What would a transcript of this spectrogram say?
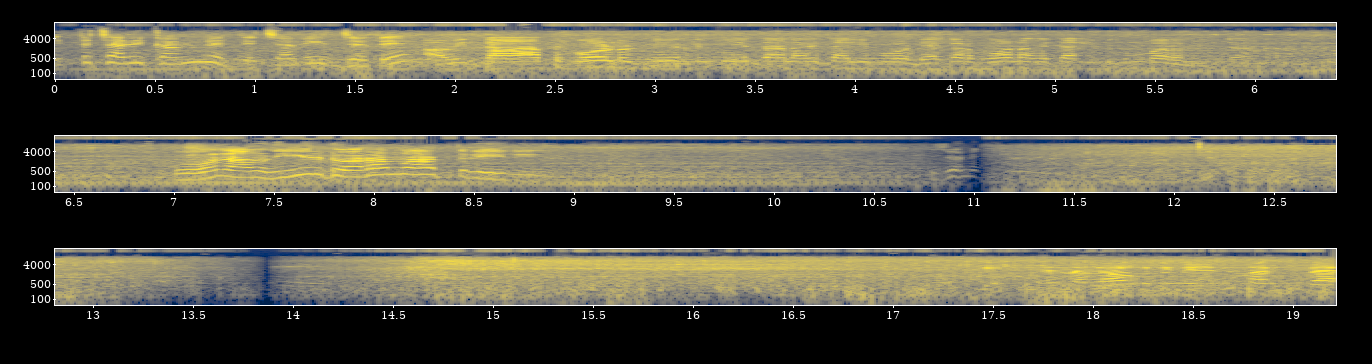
ಇತ್ತ ಚಳಿ ಕಮ್ಮಿ ಐತೆ ಚಳಿ ಜೊತೆ ಅವಿತಾತ್ ಕೋಲ್ಡ್ ನೀರು ಮೀತಾನ ಚಲಿ ಬೋಂಡ್ ಯಾಕಡೆ ಫೋನ್ ಆಗ ತುಂಬ ಬರುತ್ತೆ ಜನ. ಓ ನಾವು ನೀರು ವರ ಮಾತ್ರ ಇದೆ. ನನ್ನ ಲಾಗ್ ನೀನು ಏನು ಮಾಡ್ತಾ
